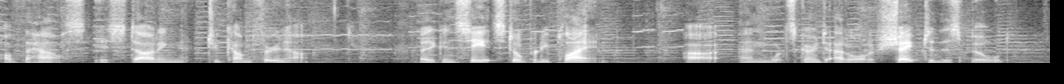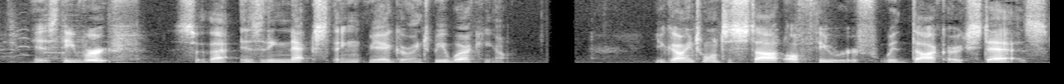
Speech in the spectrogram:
of the house is starting to come through now. But you can see it's still pretty plain, uh, and what's going to add a lot of shape to this build is the roof. So that is the next thing we are going to be working on. You're going to want to start off the roof with dark oak stairs,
